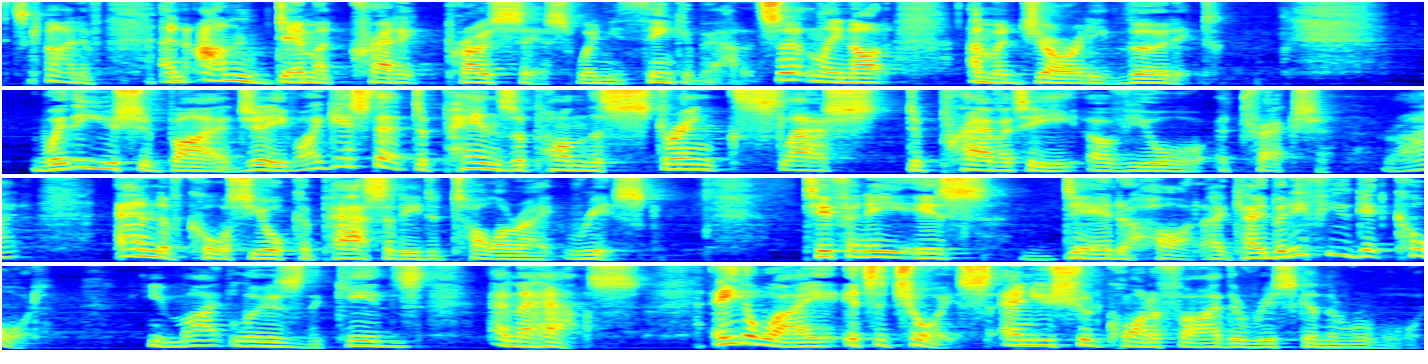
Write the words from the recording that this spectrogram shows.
It's kind of an undemocratic process when you think about it. Certainly not a majority verdict. Whether you should buy a Jeep, I guess that depends upon the strength slash depravity of your attraction, right? And of course, your capacity to tolerate risk. Tiffany is dead hot, okay? But if you get caught, you might lose the kids and the house. Either way, it's a choice, and you should quantify the risk and the reward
